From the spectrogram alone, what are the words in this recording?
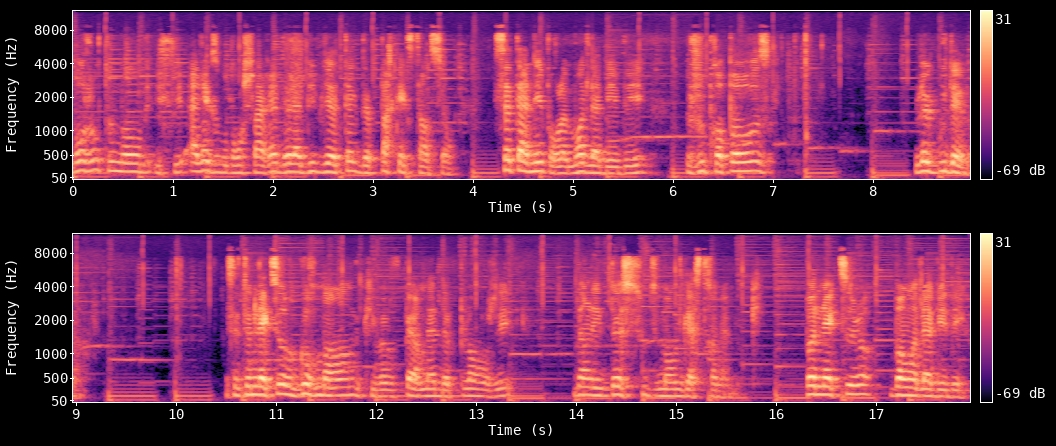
Bonjour tout le monde, ici Alex Bourdon-Charret de la bibliothèque de Parc Extension. Cette année, pour le mois de la BD, je vous propose Le goût des C'est une lecture gourmande qui va vous permettre de plonger dans les dessous du monde gastronomique. Bonne lecture, bon mois de la BD.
